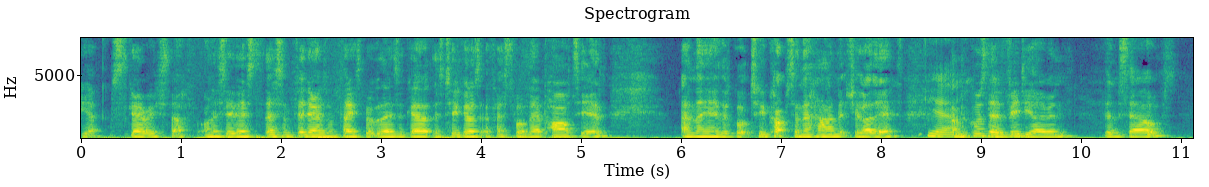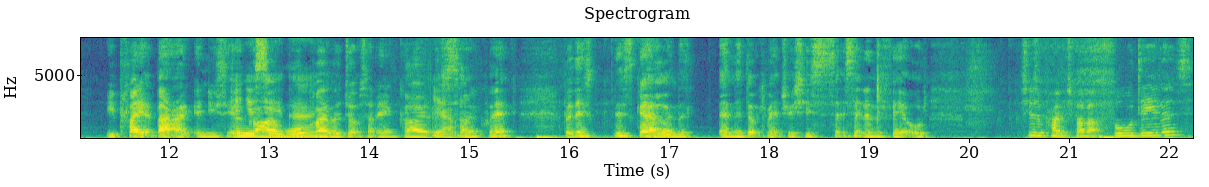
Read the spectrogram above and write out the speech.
yeah, scary stuff. Honestly, there's there's some videos on Facebook where there's a girl, there's two girls at a festival, and they're partying, and they they've got two cups in their hand, literally like this, Yeah. and because they're videoing themselves, you play it back and you see And a guy see a walk guy. over, drop something, and go. Yeah. It's so quick. But this this girl in the in the documentary, she's sitting in the field. She was approached by about four dealers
